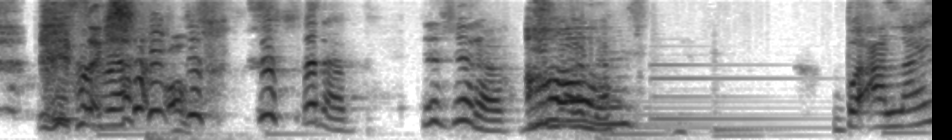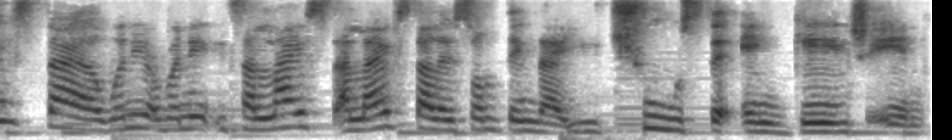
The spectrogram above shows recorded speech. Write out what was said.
it's like shut up shut up just shut up um, but a lifestyle when you're when it's a lifestyle a lifestyle is something that you choose to engage in.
